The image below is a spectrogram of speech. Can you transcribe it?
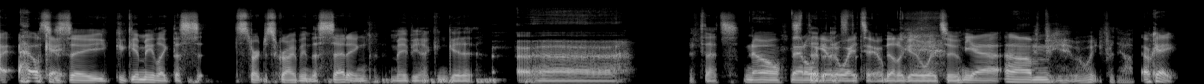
I, I was okay. gonna say you could give me like the start describing the setting. Maybe I can get it. Uh, If that's no, that'll instead- give it away instead- too. That'll give it away too. Yeah. Um. We're waiting for the op- Okay.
